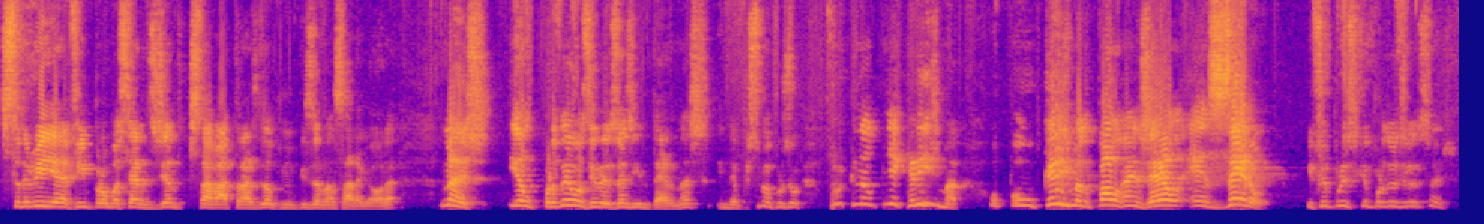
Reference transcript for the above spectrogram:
servia, enfim, para uma série de gente que estava atrás dele, que não quis avançar agora. Mas ele perdeu as eleições internas, ainda por cima, porque não tinha carisma. O, o carisma do Paulo Rangel é zero. E foi por isso que ele perdeu as eleições.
